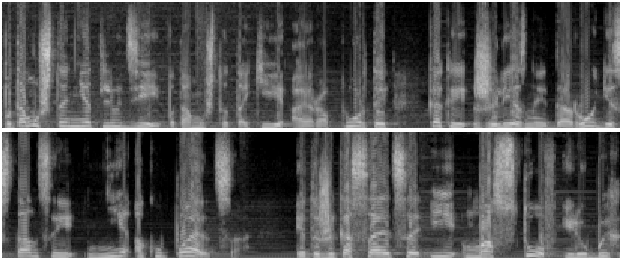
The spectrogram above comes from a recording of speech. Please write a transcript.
Потому что нет людей, потому что такие аэропорты, как и железные дороги, станции не окупаются. Это же касается и мостов, и любых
